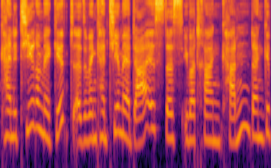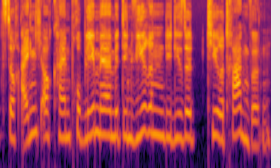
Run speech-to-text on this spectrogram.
keine Tiere mehr gibt, also wenn kein Tier mehr da ist, das übertragen kann, dann gibt es doch eigentlich auch kein Problem mehr mit den Viren, die diese Tiere tragen würden.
